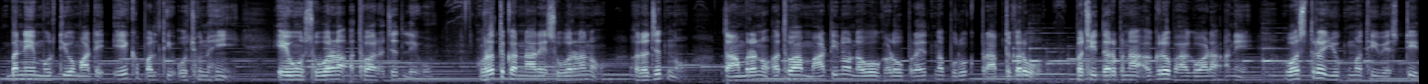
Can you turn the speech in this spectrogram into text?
બંને મૂર્તિઓ માટે એક પલથી ઓછું નહીં, એવું સુવર્ણ અથવા રજત લેવું. વ્રત કરનારે સુવર્ણનો, રજતનો, તામ્રનો અથવા માટીનો નવો ઘડો પ્રયત્નપૂર્વક પ્રાપ્ત કરવો. પછી દર્ભના અગ્રભાગવાળા અને વસ્ત્ર યુગ્મથી વેષ્ટિત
